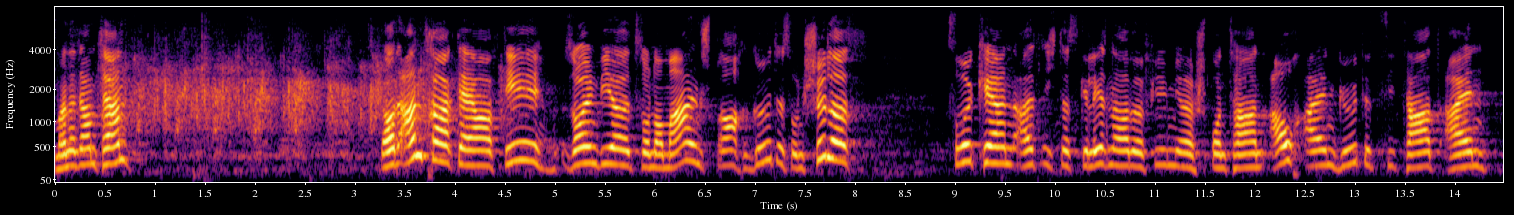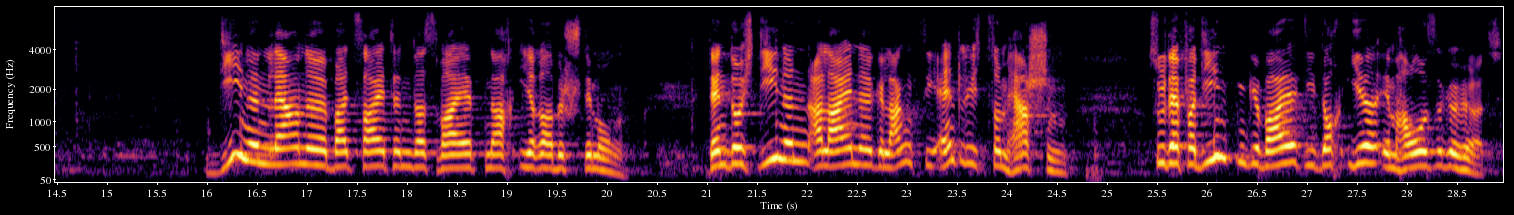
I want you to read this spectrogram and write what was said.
Meine Damen und Herren, Laut Antrag der AfD sollen wir zur normalen Sprache Goethes und Schillers zurückkehren. Als ich das gelesen habe, fiel mir spontan auch ein Goethe-Zitat ein. Dienen lerne bei Zeiten das Weib nach ihrer Bestimmung. Denn durch Dienen alleine gelangt sie endlich zum Herrschen, zu der verdienten Gewalt, die doch ihr im Hause gehört.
